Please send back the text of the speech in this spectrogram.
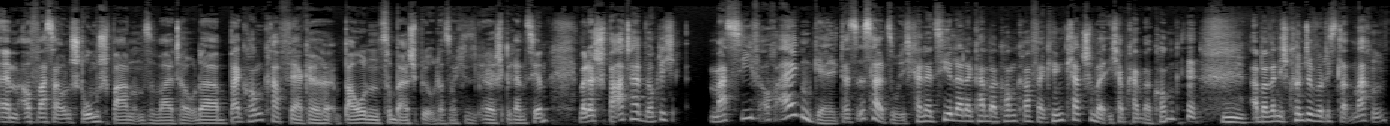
Ähm, auf Wasser und Strom sparen und so weiter oder Balkonkraftwerke bauen zum Beispiel oder solche äh, Spirenzien, weil das spart halt wirklich massiv auch Eigengeld. Das ist halt so. Ich kann jetzt hier leider kein Balkonkraftwerk hinklatschen, weil ich habe keinen Balkon. hm. Aber wenn ich könnte, würde ich es glatt machen.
